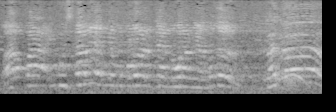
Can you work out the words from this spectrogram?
Bapak Ibu sekalian yang mengeluarkan uangnya, betul? Betul.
